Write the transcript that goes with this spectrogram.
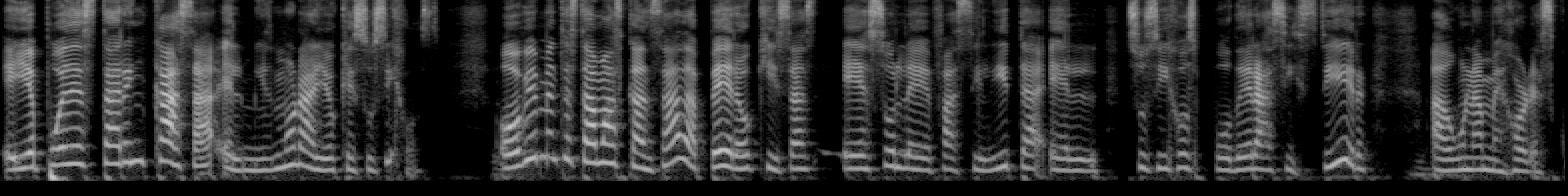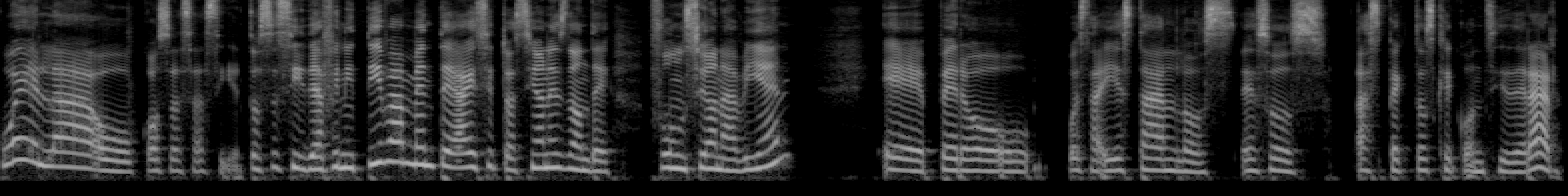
ella puede estar en casa el mismo horario que sus hijos. Obviamente está más cansada, pero quizás eso le facilita el sus hijos poder asistir a una mejor escuela o cosas así. Entonces, sí, definitivamente hay situaciones donde funciona bien, eh, pero pues ahí están los, esos aspectos que considerar.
